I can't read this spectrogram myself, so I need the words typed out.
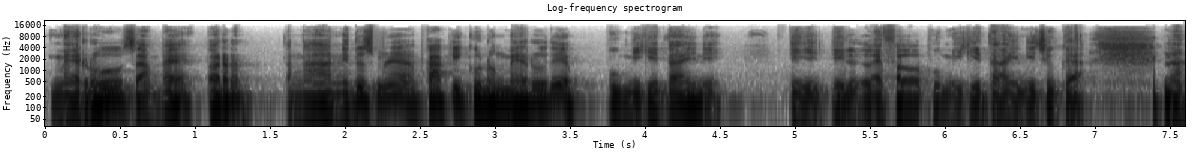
Meru sampai pertengahan itu sebenarnya kaki gunung Meru itu ya bumi kita ini di, di level bumi kita ini juga. Nah,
